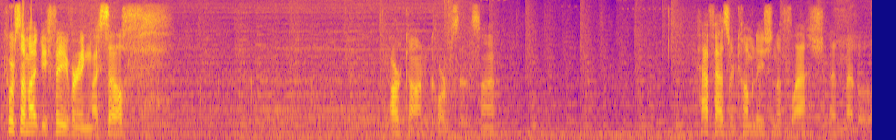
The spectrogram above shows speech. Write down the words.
Of course, I might be favoring myself. Archon corpses, huh? Haphazard combination of flash and metal.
